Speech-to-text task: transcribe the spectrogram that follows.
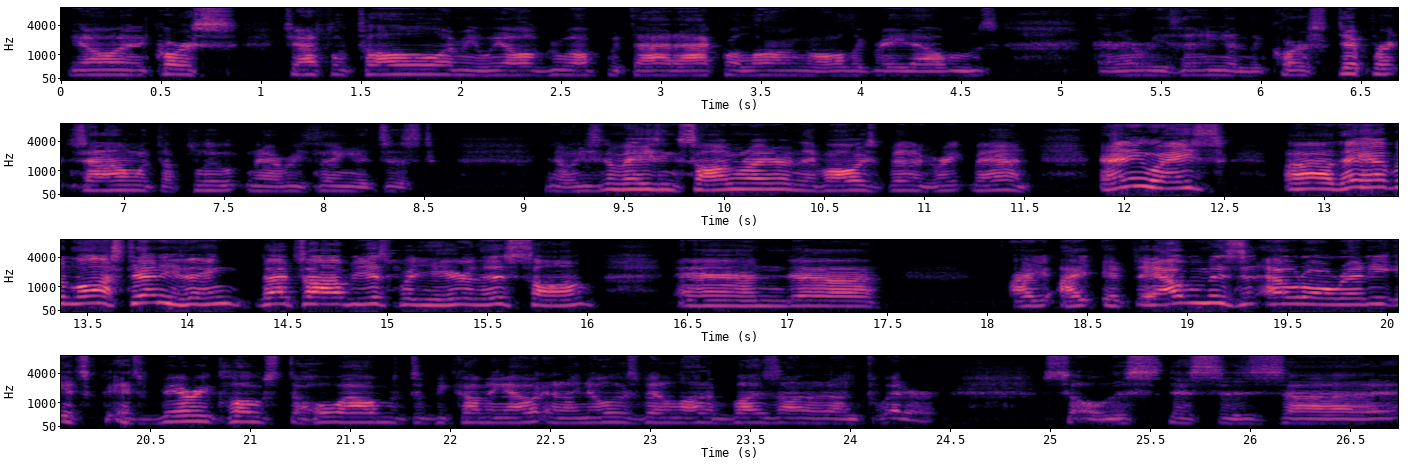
you know, and of course, Jethro Tull, I mean, we all grew up with that, Aqualung, all the great albums and everything. And of course, different sound with the flute and everything. It's just, you know, he's an amazing songwriter and they've always been a great band. Anyways, uh, they haven't lost anything. That's obvious when you hear this song. And, uh, I, I, if the album isn't out already, it's it's very close. The whole album to be coming out, and I know there's been a lot of buzz on it on Twitter. So this this is uh,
